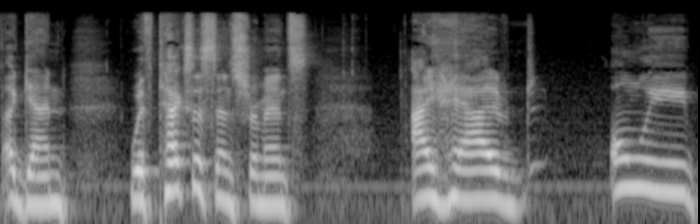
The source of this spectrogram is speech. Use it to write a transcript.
again, with Texas Instruments, I had only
